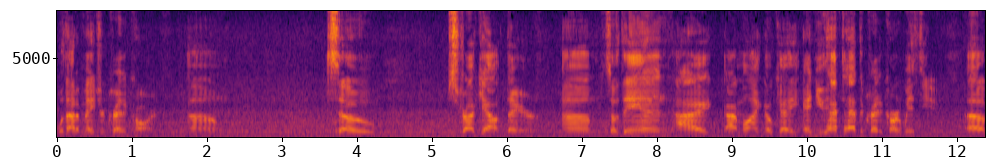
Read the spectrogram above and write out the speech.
without a major credit card. Um, so struck out there. Um, so then I I'm like okay, and you have to have the credit card with you. Uh,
